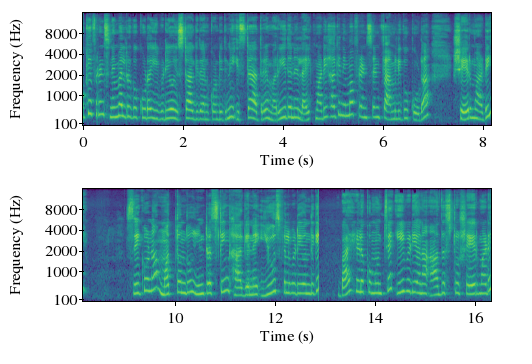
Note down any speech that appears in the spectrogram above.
ಓಕೆ ಫ್ರೆಂಡ್ಸ್, ನಿಮ್ಮೆಲ್ರಿಗೂ ಕೂಡ ಈ ವಿಡಿಯೋ ಇಷ್ಟ ಆಗಿದೆ ಅಂದ್ಕೊಂಡಿದ್ದೀನಿ ಇಷ್ಟ ಆದರೆ ಮರೀದೇನೆ ಲೈಕ್ ಮಾಡಿ, ಹಾಗೆ ನಿಮ್ಮ ಫ್ರೆಂಡ್ಸ್ ಆ್ಯಂಡ್ ಫ್ಯಾಮಿಲಿಗೂ ಕೂಡ ಶೇರ್ ಮಾಡಿ. ಸಿಗೋಣ ಮತ್ತೊಂದು ಇಂಟ್ರೆಸ್ಟಿಂಗ್ ಹಾಗೆಯೇ ಯೂಸ್ಫುಲ್ ವಿಡಿಯೋಂದಿಗೆ. ಬಾಯ್ ಹೇಳೋಕ್ಕೂ ಮುಂಚೆ ಈ ವಿಡಿಯೋನ ಆದಷ್ಟು ಶೇರ್ ಮಾಡಿ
